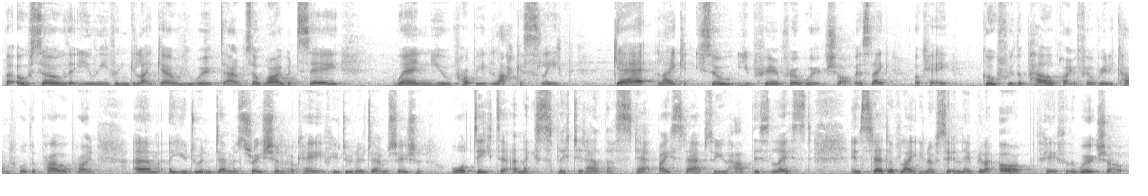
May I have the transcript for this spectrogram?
but also that you even like all your work down. So what I would say, when you probably lack of sleep, get like so you're preparing for a workshop. It's like okay, go through the PowerPoint, feel really comfortable with the PowerPoint. Um, are you doing a demonstration? Okay, if you're doing a demonstration, what data? And like split it out that step by step so you have this list instead of like, you know, sitting there be like, oh, prepare for the workshop.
